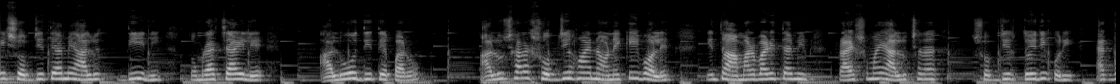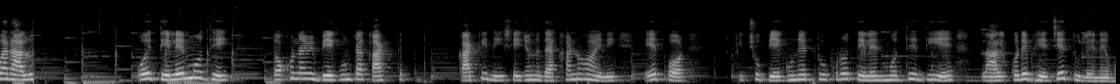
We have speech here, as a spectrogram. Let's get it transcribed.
এই সবজিতে আমি আলু দিইনি, তোমরা চাইলে আলুও দিতে পারো। আলু ছাড়া সবজি হয় না, অনেকেই বলেন কিন্তু আমার বাড়িতে আমি প্রায় সময় আলু ছাড়া সবজির তৈরি করি। একবার আলু ওই তেলের মধ্যেই তখন আমি বেগুনটা কাটতে, কাটিনি, সেই জন্য দেখানো হয়নি। এরপর কিছু বেগুনের টুকরো তেলের মধ্যে দিয়ে লাল করে ভেজে তুলে নেব।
